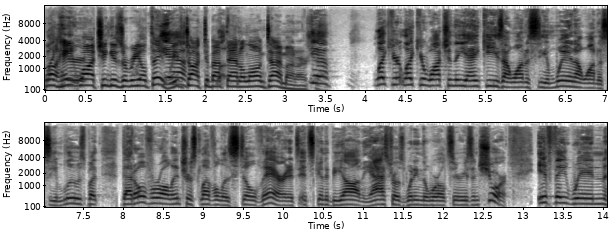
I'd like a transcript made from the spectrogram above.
well, like hate watching is a real thing. Yeah, We've talked about well, that a long time on our show. Yeah, like you're like you're watching the Yankees. I want to see them win. I want to see them lose. But that overall interest level is still there, and it's it's going to be ah the Astros winning the World Series. And sure, if they win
